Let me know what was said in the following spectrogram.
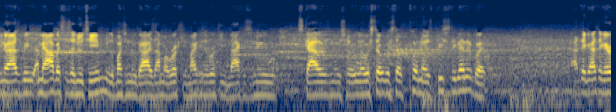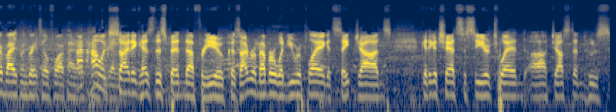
you know, as we, I mean, obviously it's a new team. There's a bunch of new guys. I'm a rookie. Mike is a rookie. Mac is new. Skylar's new. So you know, we're still we're still putting those pieces together. But I think I think everybody's been great so far. Kind of. How exciting has this been uh, for you? Because I remember when you were playing at St. John's, getting a chance to see your twin, uh, Justin, who's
